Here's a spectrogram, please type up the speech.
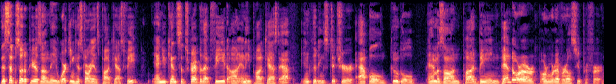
This episode appears on the Working Historians podcast feed, and you can subscribe to that feed on any podcast app, including Stitcher, Apple, Google, Amazon, Podbean, Pandora, or whatever else you prefer.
